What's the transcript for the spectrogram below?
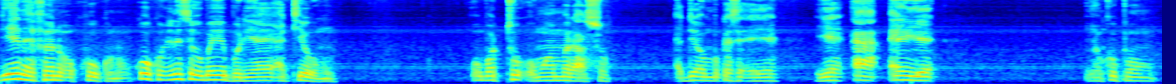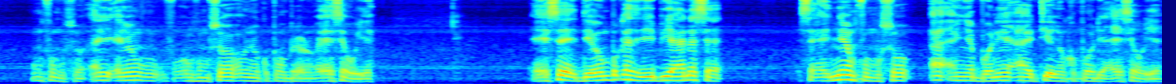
Deɛn na yɛfrɛ no ɔkooko no? Ɔkooko ɛne sɛ wobɛyɛ boniayɛ atia wɔn mu. Wobɛto wɔn mmara so. Ɛdeɛ wɔn bɛka sɛ ɛyɛ yɛ a ɛnyɛ Nyankopɔn mfomsoɔ ɛyɛ ɛyɛ mfomsoɔ wɔ Nyankopɔn berɛ no ɛyɛ sɛ woyɛ. Ɛyɛ sɛ deɛ wɔn bɛka sɛ yɛ biara ne sɛ sɛ ɛnyɛ mfomsoɔ a ɛnyɛ bɔne a ɛtia Nyankopɔn deɛ ɛyɛ sɛ woyɛ.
